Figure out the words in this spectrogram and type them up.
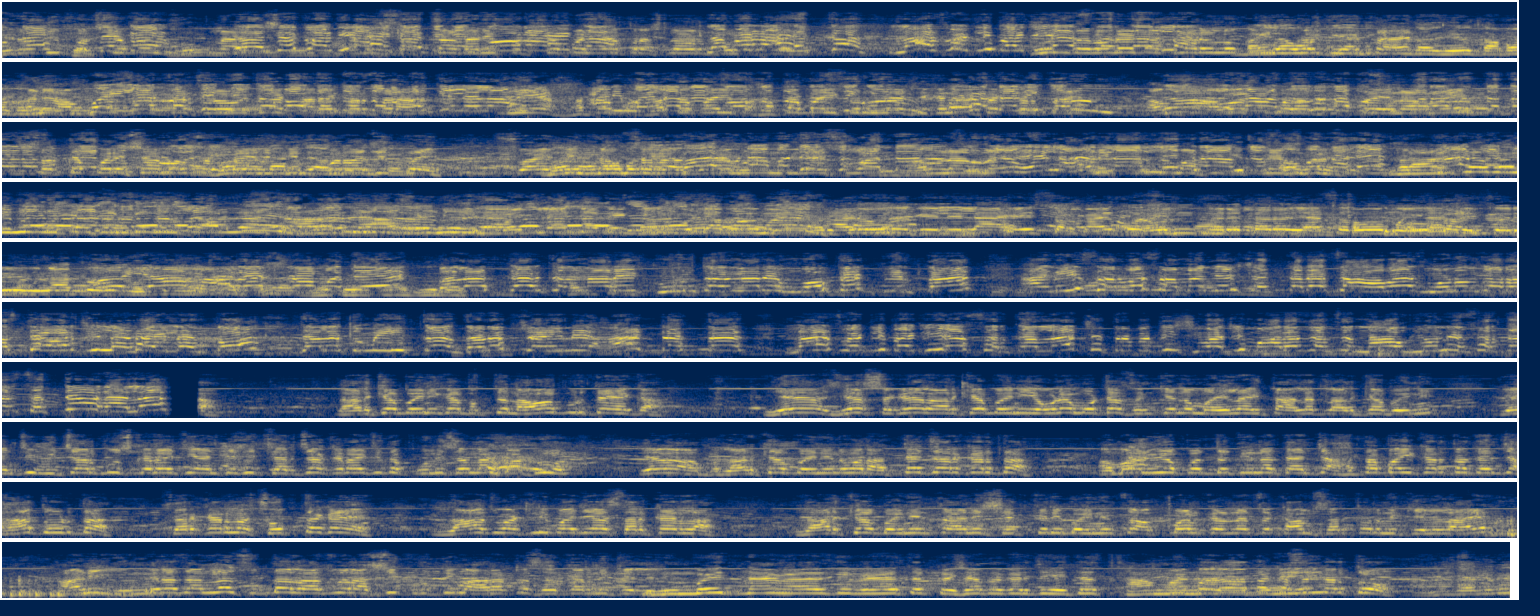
विरोधी पक्ष पण झोपला सत्ताधारी पक्ष पण? या प्रश्नावर दरोडे. टाकणारे लोक महिलावरती या ठिकाणी हे आणि महिलांवरती मी दबाव दबाव केलेला आहे. आणि महिलांना करून या ठिकाणी अटक करताय आमचा आवाज तुम्हाला येणार नाही. सत्य पराजित नाही. सोयाबीन थांबणार आणि कर्जमाफी घेतल्याशिवाय महिलांना देखील मोठ्या प्रमाणात अडवलं गेलेलं आहे सकाळपासून खरं तर या सर्व महिला शेतकरी उन्हाचं या महाराष्ट्रामध्ये बलात्कार करणारे खून करणारे फिरतात आणि सर्वसामान्य शेतकऱ्याचा आवाज म्हणून जो रस्त्यावरची लढाई लढतो त्याला तुम्ही इतकं दडपशाहीने आत टाकतात लाज वाटली पाहिजे या सरकारला. छत्रपती शिवाजी महाराजांचं नाव घेऊन हे सरकार सत्तेवर आलं. लाडक्या बहिणी काय फक्त नावापुरतं आहे का? या सगळ्या लाडक्या बहिणी एवढ्या मोठ्या संख्येनं महिला इथं आल्यात लाडक्या बहिणी. यांची विचारपूस करायची यांच्याशी चर्चा करायची तर पोलिसांना पाठवून या लाडक्या बहिणींवर अत्याचार करता. अमानवीय पद्धतीनं त्यांच्या हातापाई करता त्यांचे हात ओढता. सरकारला शोभतं काय? लाज वाटली पाहिजे या सरकारला. लाडक्या बहिणींचा आणि शेतकरी बहिणींचा अपमान करण्याचं काम सरकारने केलेलं आहे. आणि इंग्रजांना सुद्धा लाजवेल अशी कृती महाराष्ट्र सरकारने आहे. मुंबईत नाही मिळाली ती वेळ तर कशा प्रकारची इथंच बघा मांडणार आता कसं करतो.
